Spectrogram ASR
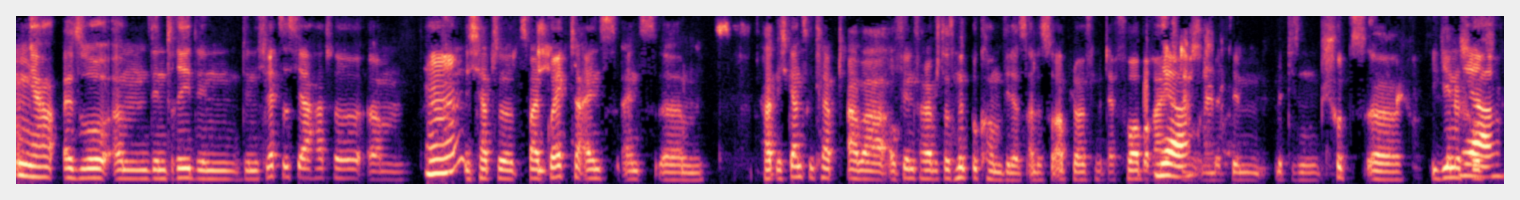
Ja, also ähm, den Dreh, den, den ich letztes Jahr hatte, ähm, Mhm. ich hatte zwei Projekte, eins, eins ähm, hat nicht ganz geklappt, aber auf jeden Fall habe ich das mitbekommen, wie das alles so abläuft mit der Vorbereitung Ja. und mit dem, mit diesem Schutz, äh, Hygieneschutz. Ja,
